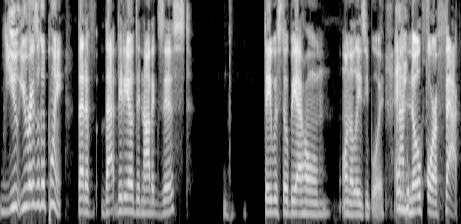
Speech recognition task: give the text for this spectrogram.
you you raise a good point that if that video did not exist, they would still be at home on a lazy boy. And, And I know for a fact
